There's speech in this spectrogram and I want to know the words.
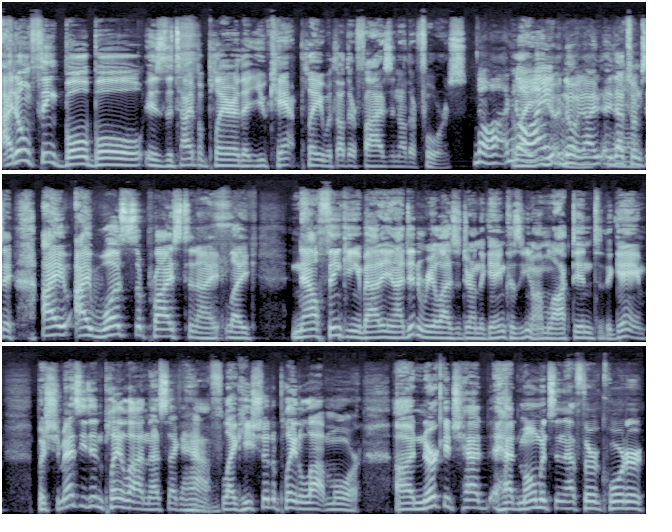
I don't think Bol Bol is the type of player that you can't play with other fives and other fours. no, no, Like, I agree. no, I, that's yeah. what I'm saying. I I was surprised tonight. Like now thinking about it, and I didn't realize it during the game because you know I'm locked into the game. But Chimezie didn't play a lot in that second half. Mm-hmm. Like he should have played a lot more. Uh, Nurkic had had moments in that third quarter,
